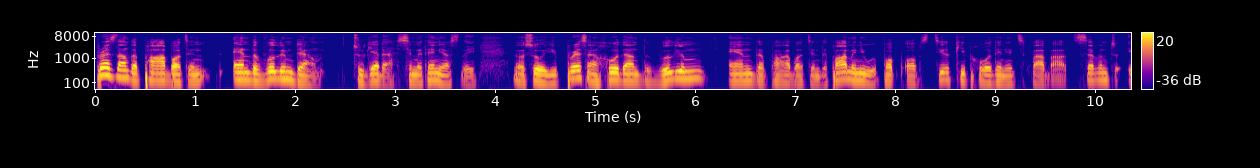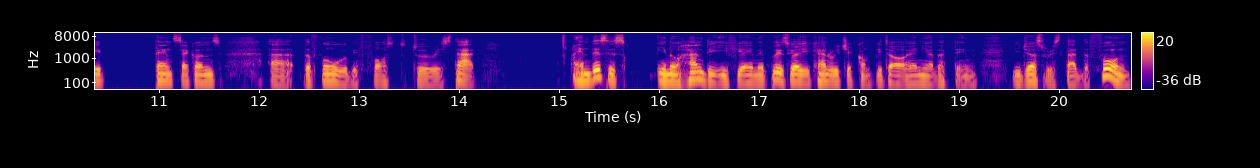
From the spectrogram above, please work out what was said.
Press down the power button button and the volume down together simultaneously. so you press and hold down the volume and the power button. The power menu will pop up. Still keep holding it for about seven to eight, ten seconds. Uh, the phone will be forced to restart. And this is you know handy if you're in a place where you can't reach a computer or any other thing you just restart the phone.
